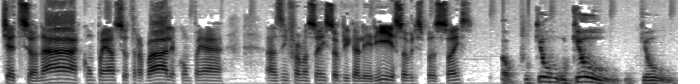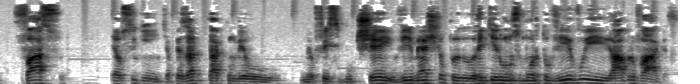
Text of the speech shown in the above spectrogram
te adicionar, acompanhar o seu trabalho, acompanhar as informações sobre galeria, sobre exposições. o, que eu, o, que eu, o que eu faço é o seguinte, apesar de estar com o meu, meu Facebook cheio, vira e mexe eu, eu retiro uns morto-vivo e abro vagas.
